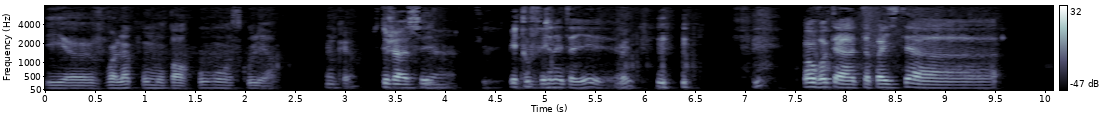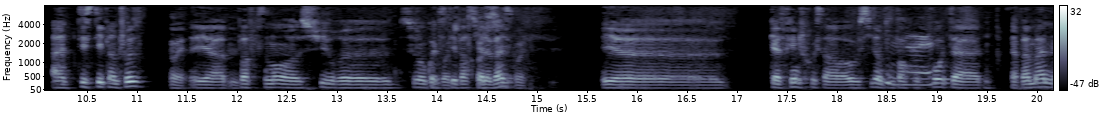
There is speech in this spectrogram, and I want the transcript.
Et euh, voilà pour mon parcours scolaire. Ok. C'est déjà assez euh, étouffé. Bien détaillé. on voit que tu n'as pas hésité à, à, tester plein de choses et à pas forcément euh, suivre selon quoi tu étais parti à la base. Et Catherine, je trouve que ça aussi dans ton parcours pro, tu as, pas mal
